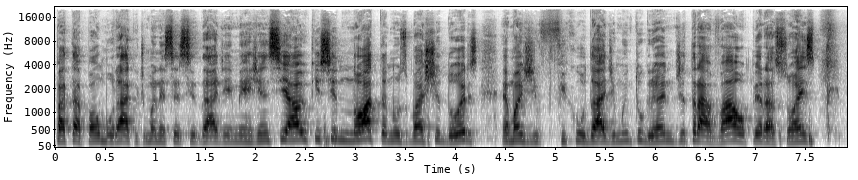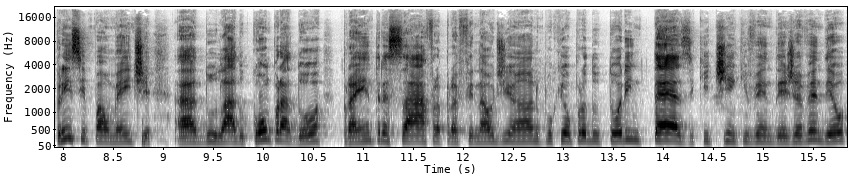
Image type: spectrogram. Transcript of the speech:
para tapar um buraco de uma necessidade emergencial. E o que se nota nos bastidores é uma dificuldade muito grande de travar operações, principalmente ah, do lado comprador para entre safra, para final de ano, porque o produtor em tese que tinha que vender já vendeu,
